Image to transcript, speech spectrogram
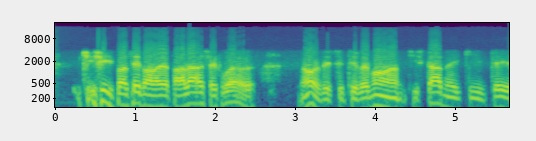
qui passaient par là, par là à chaque fois. Non, c'était vraiment un petit stade qui était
